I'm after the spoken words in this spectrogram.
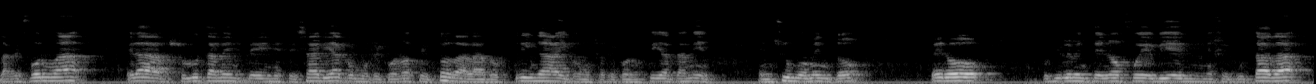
La reforma era absolutamente necesaria, como reconoce toda la doctrina y como se reconocía también en su momento, pero posiblemente no fue bien ejecutada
